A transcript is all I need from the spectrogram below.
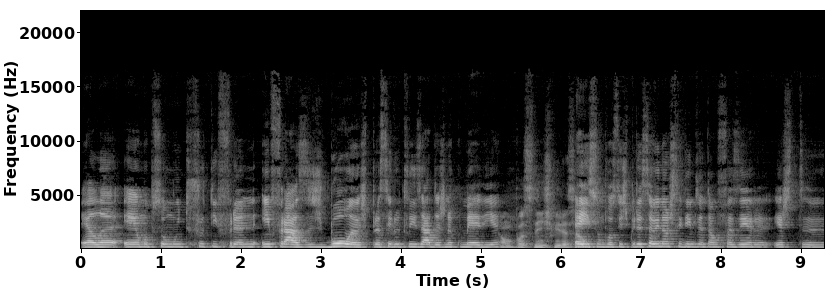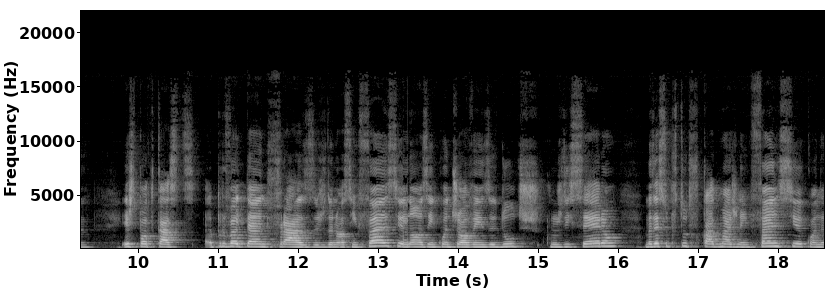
Ela é uma pessoa muito frutífera em frases boas para ser utilizadas na comédia. É um poço de inspiração. É isso, um posto de inspiração, e nós decidimos então fazer este, este podcast aproveitando frases da nossa infância, nós enquanto jovens adultos que nos disseram, mas é sobretudo focado mais na infância, quando,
